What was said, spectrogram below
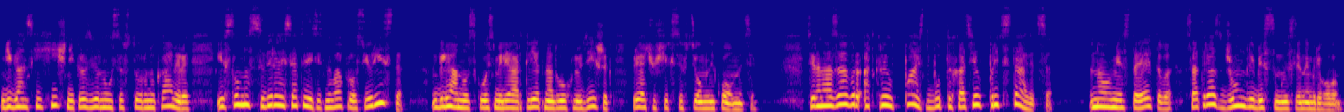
Гигантский хищник развернулся в сторону камеры и, словно собираясь ответить на вопрос юриста, глянул сквозь миллиард лет на двух людишек, прячущихся в темной комнате. Тиранозавр открыл пасть, будто хотел представиться, но вместо этого сотряс джунгли бессмысленным ревом.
